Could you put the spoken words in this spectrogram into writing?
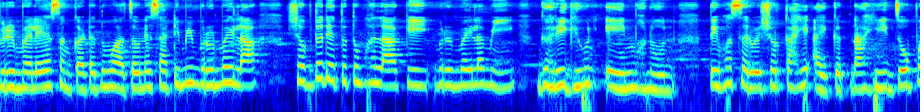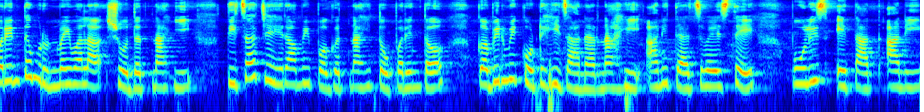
मृण्मयला या संकटातून वाचवण्यासाठी मी मृण्मयला शब्द देतो तुम्हाला की मृण्मयला मी घरी घेऊन येईन म्हणून. तेव्हा सर्वेश्वर काही ऐकत नाही. जोपर्यंत मृण्मयी मला शोधत नाही तिचा चेहरा मी बघत नाही तोपर्यंत कबीर मी कुठेही जाणार नाही. आणि त्याच वेळेस ते पोलीस येतात आणि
